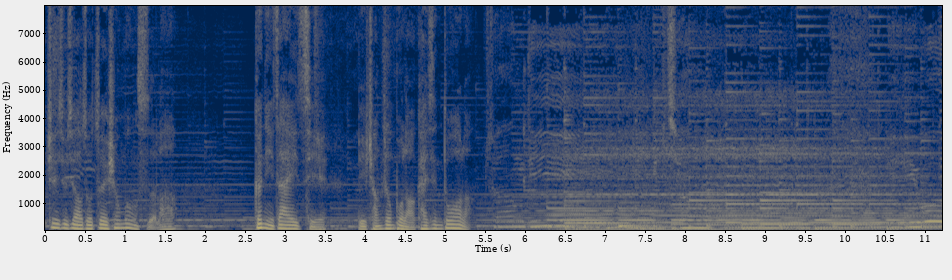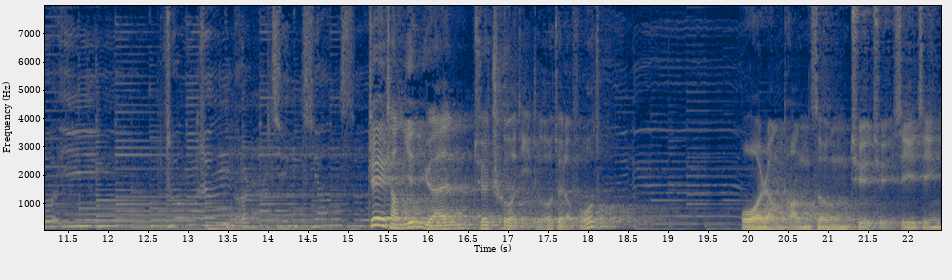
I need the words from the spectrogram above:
这就叫做醉生梦死了。跟你在一起，比长生不老开心多了。这场姻缘却彻底得罪了佛祖。我让唐僧去取西经，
